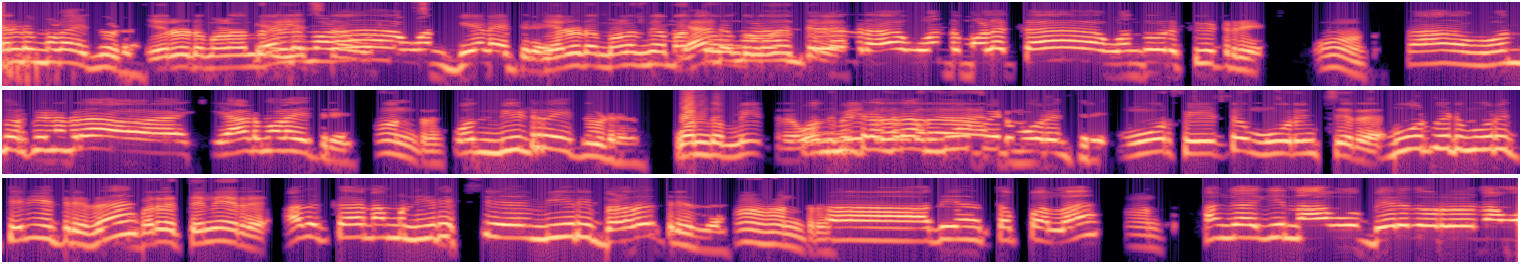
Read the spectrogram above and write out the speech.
ಎರಡು ಮೊಳ ಐತಿ ನೋಡ್ರಿ. ಎರಡು ಮಳ ಅಂದ್ರೆ ಎರಡು ಮೊಳ? ಒಂದ್ ಗೇಣ್ ಐತ್ರಿ. ಎರಡು ಮೇಲೆ ಎರಡು ಮೊಳ ಅಂತ. ಹೇಳಂದ್ರ ಒಂದ್ ಮೊಳಕ್ಕ ಒಂದೂವರೆ ಫೀಟ್ ರೀ. ಹ್ಮ್. ಸಾ- ವರ್ಷ ಏನಂದ್ರ ಎರಡ್ ಮೊಳ ಐತ್ರಿ. ಹ್ಞೂನ್ರಿ. ಒಂದ್ ಮೀಟರ್ ಐತಿ ನೋಡ್ರಿ ಒಂದು ಮೀಟರ್ ಒಂದ್ ಮೀಟರ್ ಅಂದ್ರ ಮೂರ್ ಫೀಟ್ ಮೂರ್ ಇಂಚ್ ರೀ. ಮೂರ್ ಫೀಟ್ ಮೂರ್ ಇಂಚ್ ರೀ. ಮೂರ್ ಫೀಟ್ ಮೂರ್ ಇಂಚ್ ತೆನಿ ಐತ್ರಿ ಅದ ಬರೇ ತೆನೇರಿ ಅದಕ್ಕ ನಮ್ಮ ನಿರೀಕ್ಷೆ ಮೀರಿ ಬೆಳದೈತ್ರಿ ಅದ ಅದೇನ್ ತಪ್ಪಲ್ಲ. ಹಂಗಾಗಿ ನಾವು ಬೇರೆದವ್ರು ನಾವು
